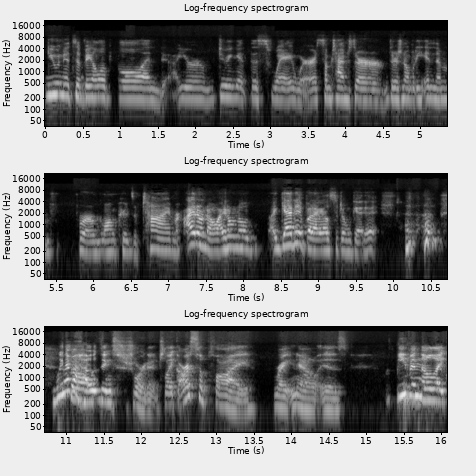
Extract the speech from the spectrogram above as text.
units available and you're doing it this way where sometimes there there's nobody in them for long periods of time or i don't know i don't know i get it but i also don't get it We have a housing shortage. Like our supply right now is, even though like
